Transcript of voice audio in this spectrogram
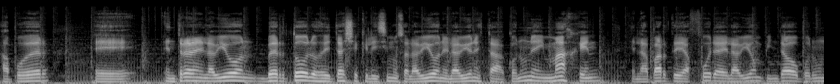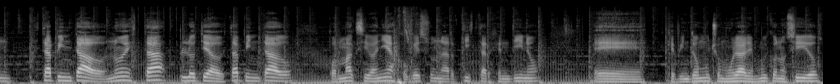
a poder eh, entrar en el avión, ver todos los detalles que le hicimos al avión. El avión está con una imagen en la parte de afuera del avión pintado por un... Está pintado, no está ploteado, está pintado por Maxi Bañasco, que es un artista argentino eh, que pintó muchos murales muy conocidos.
